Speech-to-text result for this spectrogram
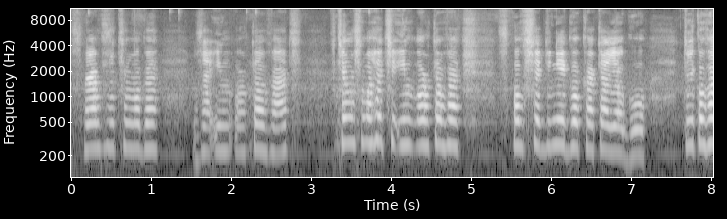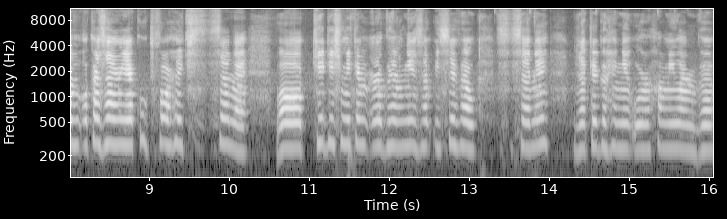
Sprawdzę, czy mogę zaimportować. Wciąż możecie importować z poprzedniego katalogu. Tylko wam okazałem, jak utworzyć scenę, bo kiedyś mi ten program nie zapisywał sceny, dlatego że nie uruchomiłem go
